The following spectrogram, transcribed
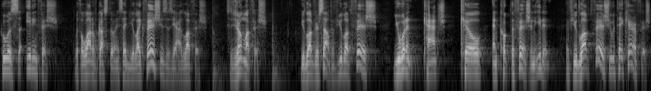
who was eating fish with a lot of gusto. And he said, You like fish? He says, Yeah, I love fish. He says, You don't love fish. You love yourself. If you loved fish, you wouldn't catch, kill and cook the fish and eat it. If you loved fish, you would take care of fish.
